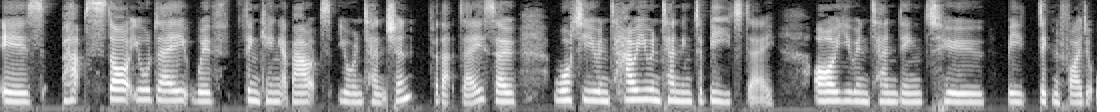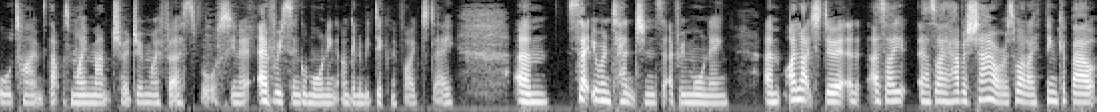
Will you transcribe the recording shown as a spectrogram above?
is perhaps start your day with thinking about your intention for that day. So, what are you and how are you intending to be today? Are you intending to be dignified at all times? That was my mantra during my first divorce. You know, every single morning I'm going to be dignified today. Um, set your intentions every morning. Um, I like to do it as I as I have a shower as well. I think about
